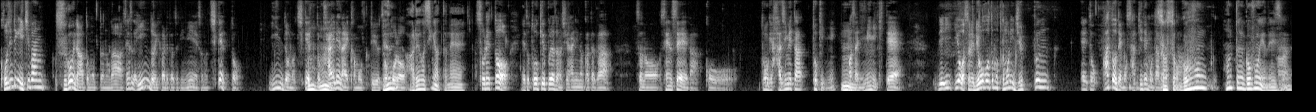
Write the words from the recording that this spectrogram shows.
個人的に一番すごいなと思ったのが、先生がインド行かれた時に、そのチケット、インドのチケットうんうん。帰れないかもっていうところ、あれは不思議だったね。それと、えっと、東急プラザの支配人の方が、その先生が、こう、陶芸始めた時に、うん。まさに見に来て、で、い要はそれ両方とも共に10分、えっと、後でも先でもダメだった。そうそう。5分、本当に5分よね。は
